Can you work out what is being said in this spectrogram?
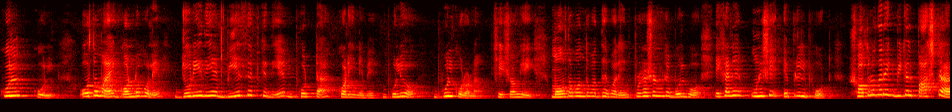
কুল কুল, ও তোমায় গণ্ডগোলে জড়িয়ে দিয়ে বিএসএফকে দিয়ে ভোটটা করিয়ে নেবে। ভুলেও ভুল করো না। সেই সঙ্গেই মমতা বন্দ্যোপাধ্যায় বলেন, প্রশাসনকে বলব, এখানে উনিশে এপ্রিল ভোট। সতেরো তারিখ বিকেল পাঁচটার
